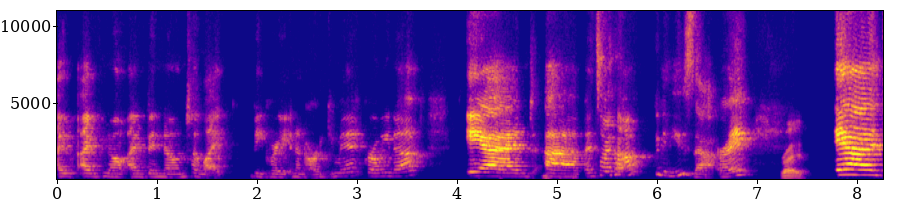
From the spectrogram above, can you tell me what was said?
I, I've known I've been known to like be great in an argument growing up. And um, and so I thought I'm going to use that, right? Right. And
